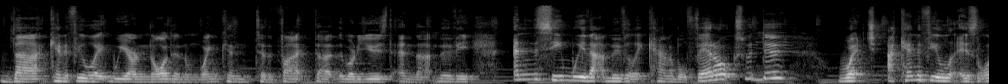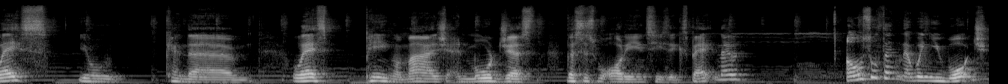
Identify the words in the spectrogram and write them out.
that kind of feel like we are nodding and winking to the fact that they were used in that movie in the same way that a movie like Cannibal Ferox would do, which I kind of feel is less, you know, kind of um, less paying homage and more just this is what audiences expect now. I also think that when you watch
